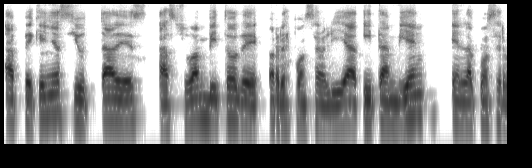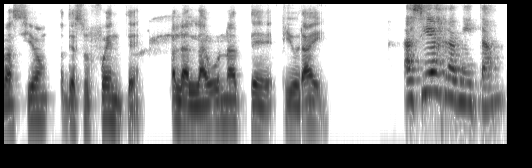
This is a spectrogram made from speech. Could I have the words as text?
a pequeñas ciudades a su ámbito de responsabilidad y también en la conservación de su fuente, la laguna de Piuray. Así es, Ramita.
